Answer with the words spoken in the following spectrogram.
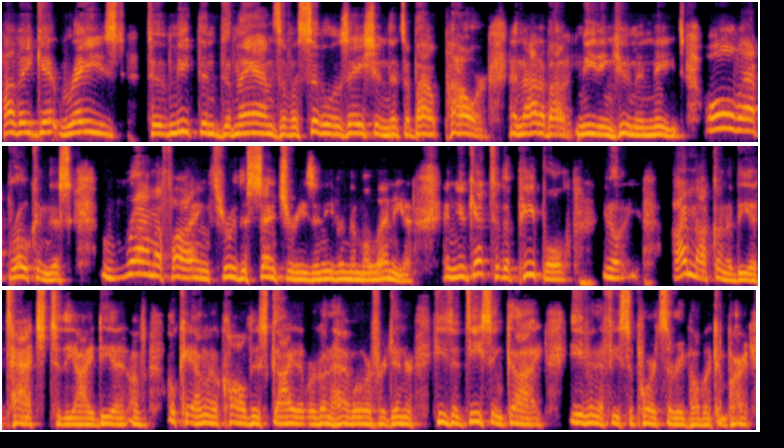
how they get raised to meet the demands of a civilization that's about power and not about meeting human needs. All that brokenness ramifying through the centuries and even the millennia. And you get to the people you know I'm not going to be attached to the idea of, okay, I'm going to call this guy that we're going to have over for dinner. He's a decent guy, even if he supports the Republican Party.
